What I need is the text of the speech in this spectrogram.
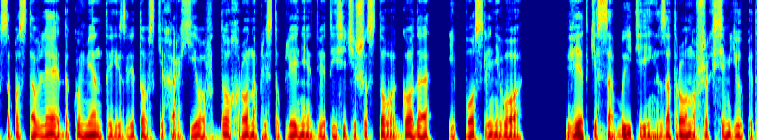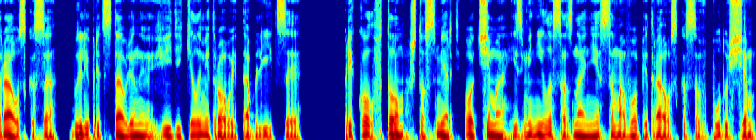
сопоставляя документы из литовских архивов до хронопреступления 2006 года и после него. Ветки событий, затронувших семью Петраускаса, были представлены в виде километровой таблицы. Прикол в том, что смерть отчима изменила сознание самого Петраускаса в будущем,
